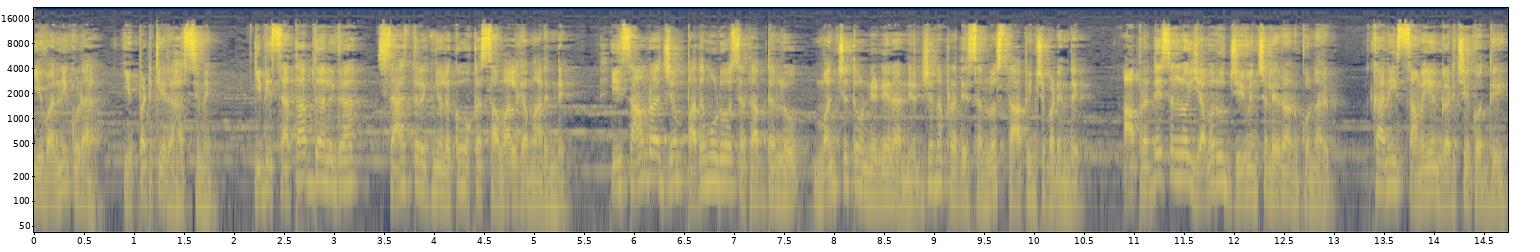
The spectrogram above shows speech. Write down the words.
ఇవన్నీ కూడా ఇప్పటికీ రహస్యమే. ఇది శతాబ్దాలుగా శాస్త్రజ్ఞులకు ఒక సవాల్గా మారింది. ఈ సామ్రాజ్యం పదమూడవ శతాబ్దంలో మంచుతో నిండిన నిర్జన ప్రదేశంలో స్థాపించబడింది. ఆ ప్రదేశంలో ఎవరూ జీవించలేరు అనుకున్నారు. కానీ సమయం గడిచే కొద్దీ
